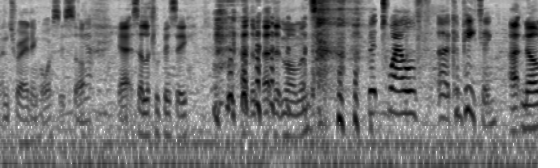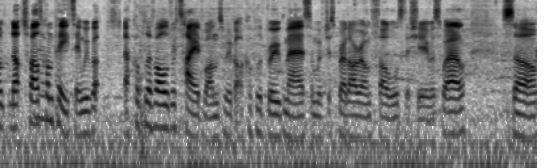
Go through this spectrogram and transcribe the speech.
and training horses. So Yeah. yeah, it's a little busy at the, at the moment. But twelve uh, competing. Uh, no, not 12 competing. We've got a couple of old retired ones. We've got a couple of brood mares, and we've just bred our own foals this year as well. So,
